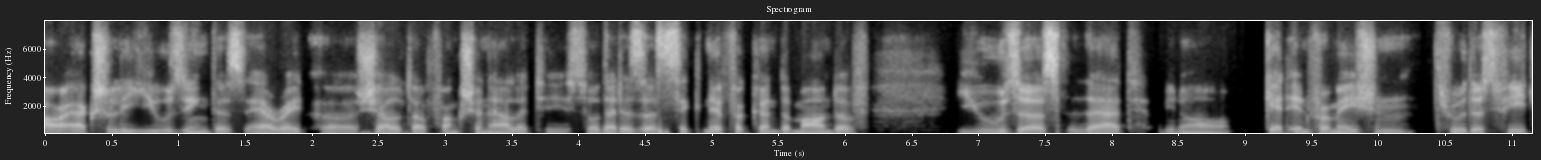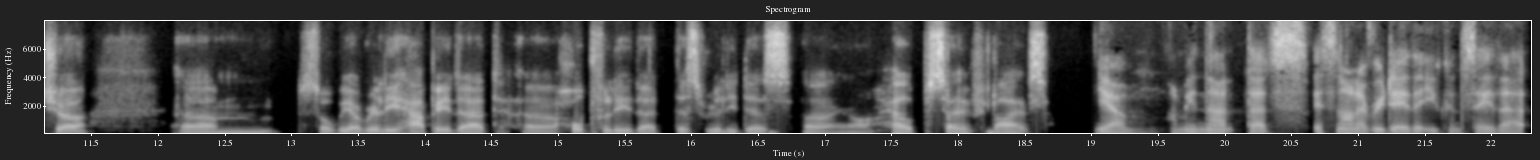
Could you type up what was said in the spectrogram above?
are actually using this air raid uh, hmm. shelter functionality. So that is a significant amount of users that you know get information through this feature. Um, so we are really happy that uh, hopefully that this really does uh, you know help save lives. Yeah, I mean that that's it's not every day that you can say that.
